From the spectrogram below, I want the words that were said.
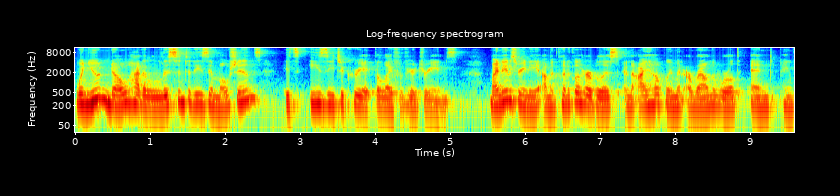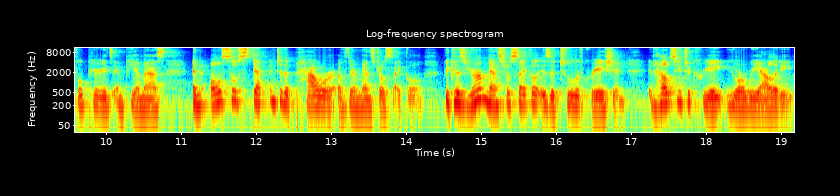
When you know how to listen to these emotions, it's easy to create the life of your dreams. My name is Reenee. I'm a clinical herbalist and I help women around the world end painful periods and PMS and also step into the power of their menstrual cycle because your menstrual cycle is a tool of creation. It helps you to create your reality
